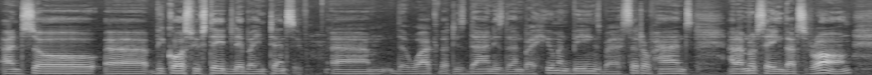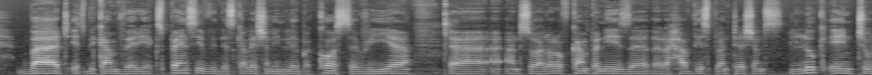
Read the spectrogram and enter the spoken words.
And so, uh, because we've stayed labor intensive, um, the work that is done is done by human beings, by a set of hands, and I'm not saying that's wrong, but it's become very expensive with escalation in labor costs every year. Uh, and so a lot of companies uh, that have these plantations look into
